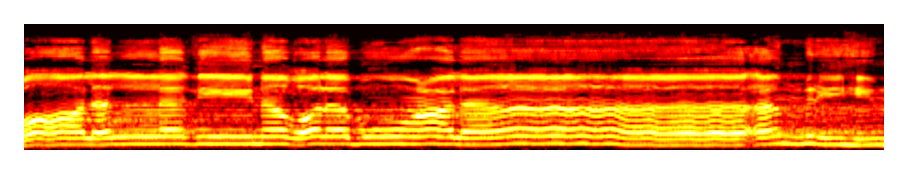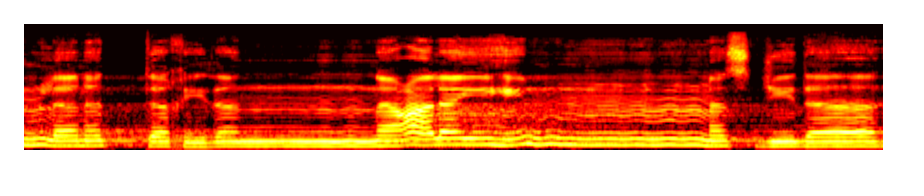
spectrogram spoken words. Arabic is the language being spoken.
قال الذين غلبوا على أمرهم لنتخذن عليهم مسجدا.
